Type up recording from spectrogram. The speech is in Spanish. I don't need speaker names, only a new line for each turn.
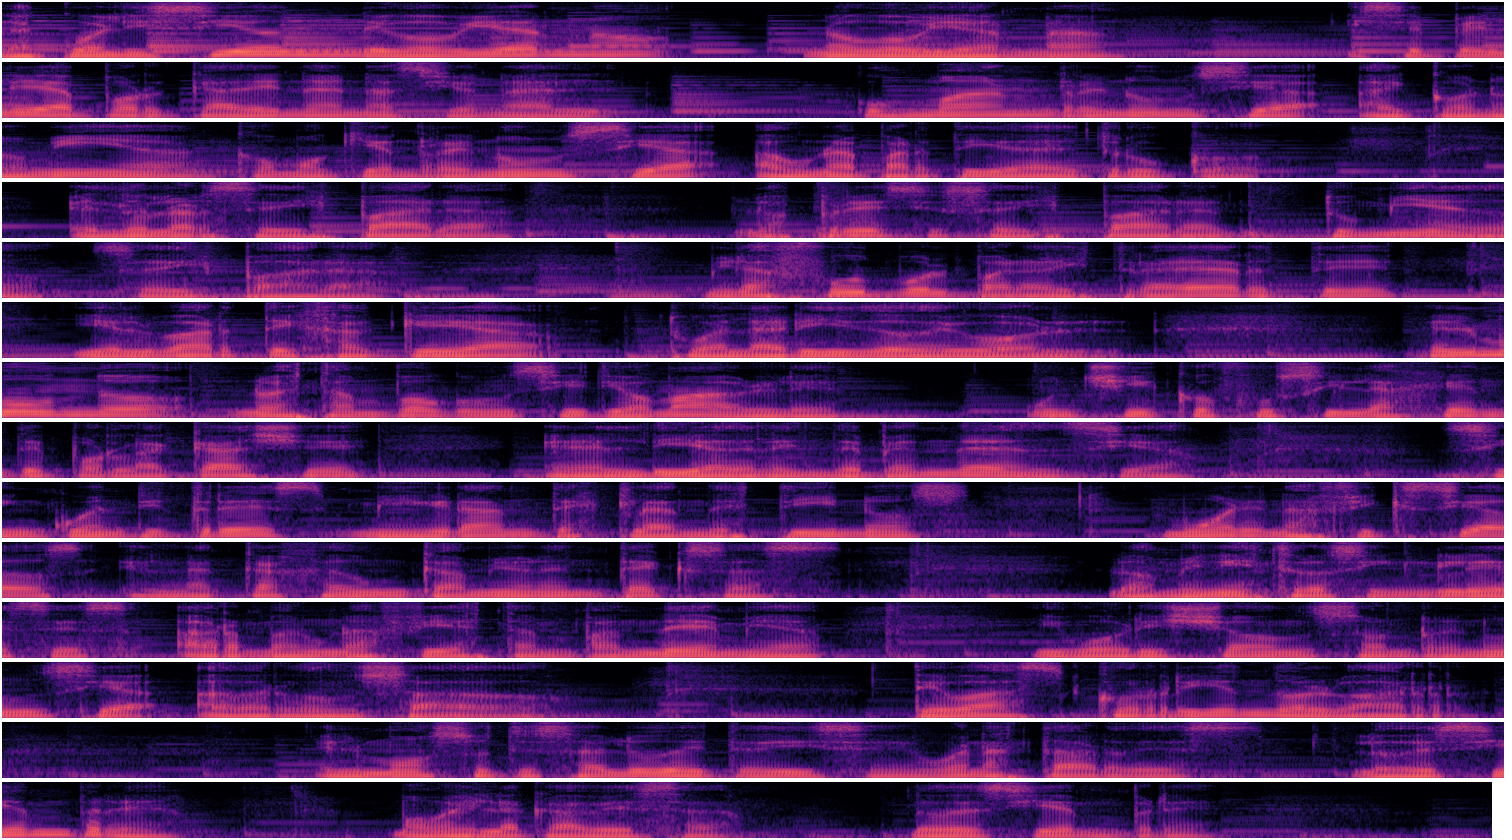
La coalición de gobierno no gobierna y se pelea por cadena nacional. Guzmán renuncia a economía como quien renuncia a una partida de truco. El dólar se dispara, los precios se disparan, tu miedo se dispara. Mirás fútbol para distraerte y el bar te hackea tu alarido de gol. El mundo no es tampoco un sitio amable. Un chico fusila gente por la calle en el Día de la Independencia. 53 migrantes clandestinos mueren asfixiados en la caja de un camión en Texas. Los ministros ingleses arman una fiesta en pandemia y Boris Johnson renuncia avergonzado. Te vas corriendo al bar. El mozo te saluda y te dice, buenas tardes. ¿Lo de siempre? Moves la cabeza. Lo de siempre.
